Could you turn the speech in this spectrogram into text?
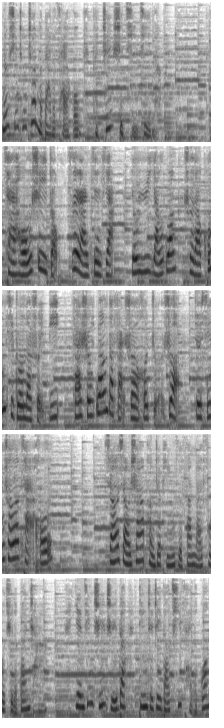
能形成这么大的彩虹，可真是奇迹呢。彩虹是一种自然现象，由于阳光射到空气中的水滴发生光的反射和折射，就形成了彩虹。小小沙捧着瓶子翻来覆去的观察，眼睛直直的盯着这道七彩的光，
